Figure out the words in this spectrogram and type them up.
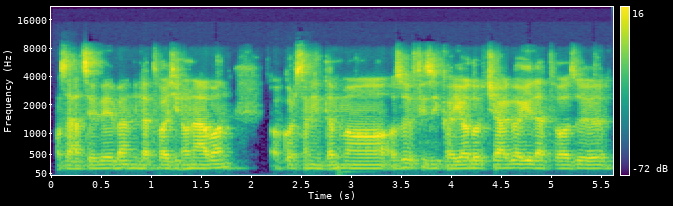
az ACV-ben, illetve a Gironában, akkor szerintem az ő fizikai adottsága, illetve az ő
